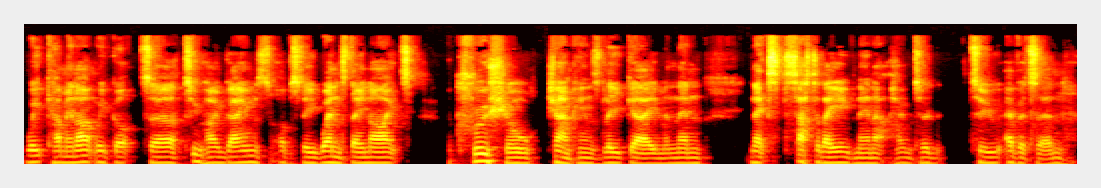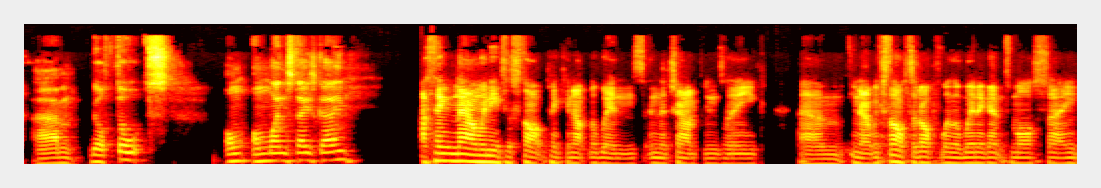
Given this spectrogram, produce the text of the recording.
week coming up. We've got uh, two home games. Obviously, Wednesday night, a crucial Champions League game, and then next Saturday evening at home to to Everton. Um, your thoughts on on Wednesday's game? I think now we need to start picking up the wins in the Champions League. Um, you know, we started off with a win against Marseille,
